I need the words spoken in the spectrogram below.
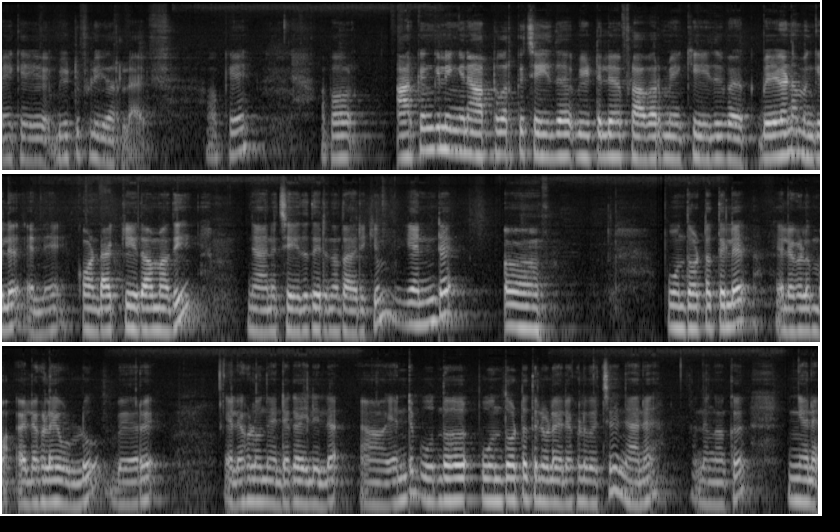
make a beautiful your life okay അപ്പോൾ ആർക്കെങ്കിലും ഇങ്ങനെ ആർട്ട് വർക്ക് ചെയ്ത് വീട്ടിൽ ഫ്ലവർ മേക്ക് ചെയ്ത് വേണമെങ്കിൽ എന്നെ കോണ്ടാക്ട് ചെയ്താൽ മതി. ഞാൻ ചെയ്തു തരുന്നതായിരിക്കും. എന്റെ പൂന്തോട്ടത്തിൽ ഇലകൾ ഇലകളേ ഉള്ളൂ. വേറെ ഇലകളൊന്നും എന്റെ കയ്യിലില്ല. എന്റെ പൂന്തോ പൂന്തോട്ടത്തിലുള്ള ഇലകൾ വെച്ച് ഞാൻ നിങ്ങൾക്ക് ഇങ്ങനെ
